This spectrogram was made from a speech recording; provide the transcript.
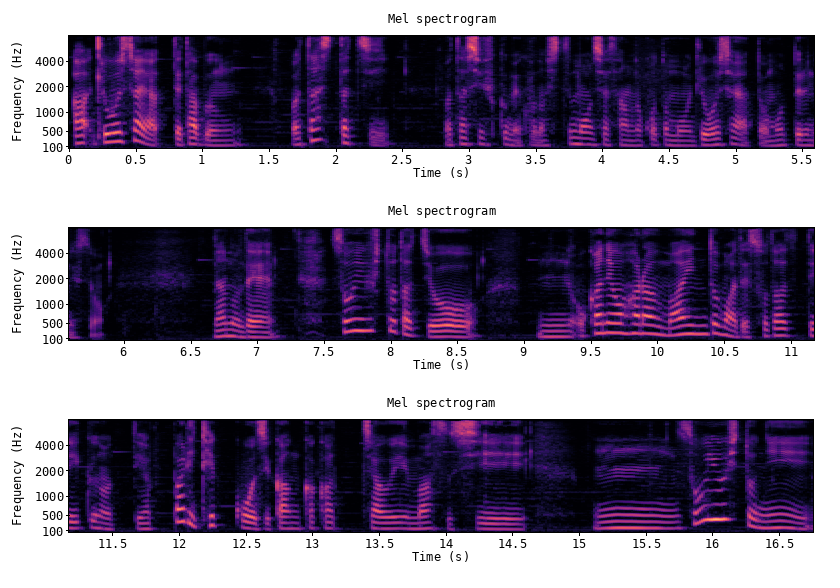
あ業者やって多分私たち私含めこの質問者さんのことも業者やと思ってるんですよ。なのでそういう人たちを、うん、お金を払うマインドまで育てていくのってやっぱり結構時間かかっちゃいますしうんそういう人に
